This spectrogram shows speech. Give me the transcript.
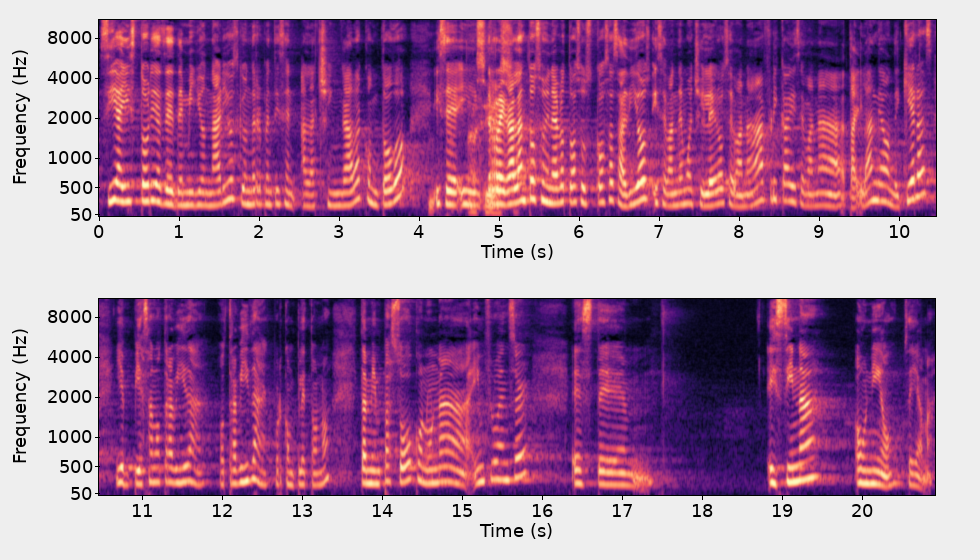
sí hay historias de, de millonarios que de repente dicen a la chingada con todo y se y regalan todo su dinero, todas sus cosas a Dios y se van de mochileros, se van a África y se van a Tailandia, donde quieras, y empiezan otra vida, otra vida por completo, ¿no? También pasó con una influencer, este, Isina O'Neill se llama.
